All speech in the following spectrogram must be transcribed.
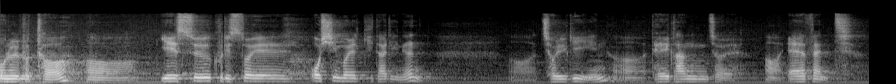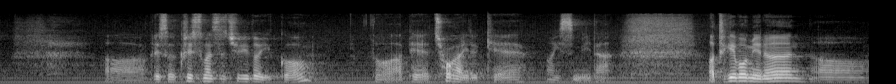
오늘부터 어, 예수 그리스도의 오심을 기다리는 어, 절기인 어, 대강절 어, 에벤트. 어, 그래서 크리스마스 추리도 있고 또 앞에 초가 이렇게 어, 있습니다. 어떻게 보면은 어,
